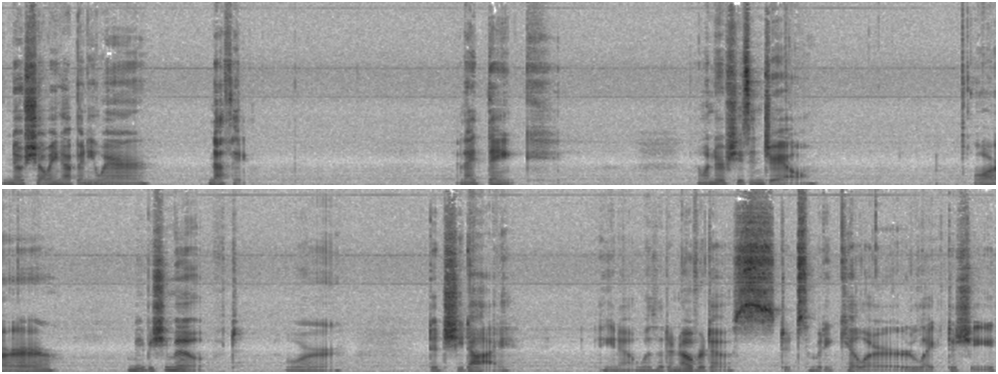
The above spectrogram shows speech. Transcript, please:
no showing up anywhere, nothing. And I think, I wonder if she's in jail. Or maybe she moved. Or did she die? You know, was it an overdose? Did somebody kill her? Like, did she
